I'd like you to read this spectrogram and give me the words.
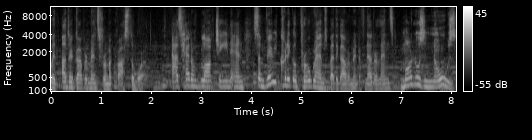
with other governments from across the world. As head of blockchain and some very critical programs by the government of Netherlands, Marloes knows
